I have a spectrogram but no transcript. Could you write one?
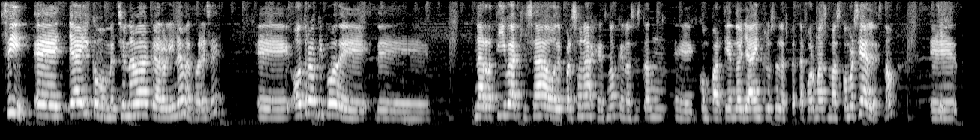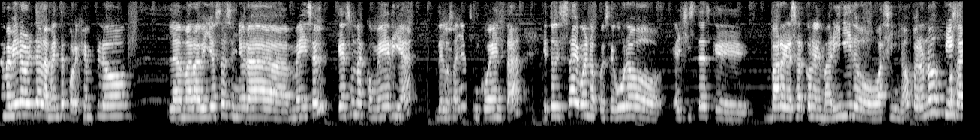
Sí, eh, ya ahí como mencionaba Carolina, me parece, eh, otro tipo de narrativa quizá o de personajes, ¿no? Que nos están eh, compartiendo ya incluso las plataformas más comerciales, ¿no? Eh, me viene ahorita a la mente, por ejemplo, la maravillosa señora Maisel, que es una comedia de los años 50, y tú dices, ay, bueno, pues seguro el chiste es que va a regresar con el marido o así, ¿no? Pero no, o, sea,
